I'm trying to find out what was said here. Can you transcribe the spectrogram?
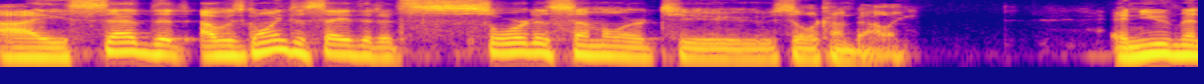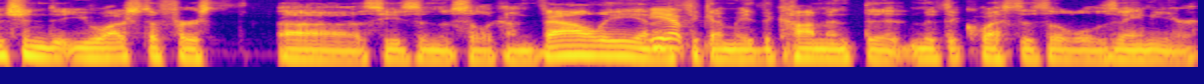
I said that I was going to say that it's sort of similar to Silicon Valley, and you mentioned that you watched the first uh, season of Silicon Valley, and I think I made the comment that Mythic Quest is a little zanier.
